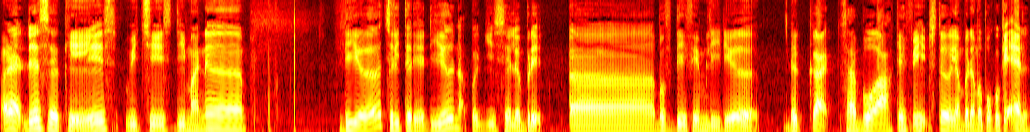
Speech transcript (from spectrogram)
Alright, there's a case which is di mana dia cerita dia dia nak pergi celebrate uh, birthday family dia dekat sebuah cafe hipster yang bernama Pokok KL.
